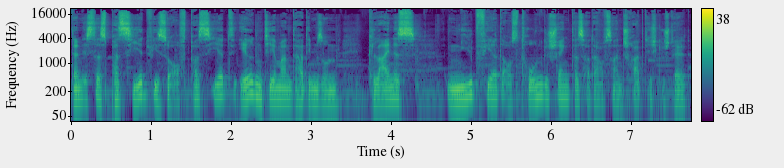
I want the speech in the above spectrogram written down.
Dann ist das passiert, wie es so oft passiert. Irgendjemand hat ihm so ein kleines Nilpferd aus Ton geschenkt, das hat er auf seinen Schreibtisch gestellt.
